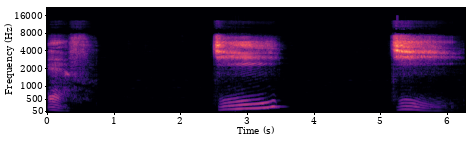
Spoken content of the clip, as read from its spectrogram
F G G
